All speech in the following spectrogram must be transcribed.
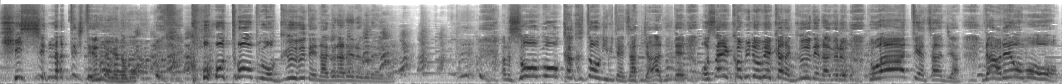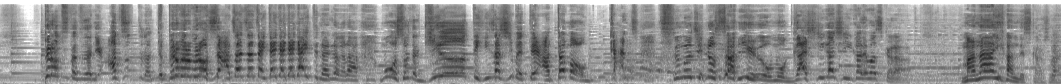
必死になってきてるんだけども、後頭部をグーで殴られるぐらいの。あの、総合格闘技みたいなやつあんじゃん。で、抑え込みの上からグーで殴る、ふわーってやつあんじゃん。あれをもう、ペロッつった途端に熱ってなって、ペロペロペロって熱々熱い痛い痛い痛い痛いってなりながら、もうそれでギューって膝締めて頭をガチ、つむじの左右をもうガシガシいかれますから。マナー違反ですから、それは。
